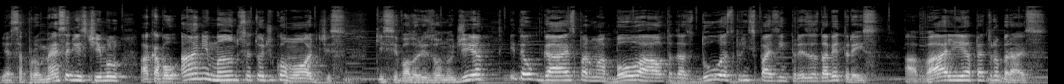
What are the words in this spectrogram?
E essa promessa de estímulo acabou animando o setor de commodities, que se valorizou no dia e deu gás para uma boa alta das duas principais empresas da B3, a Vale e a Petrobras.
